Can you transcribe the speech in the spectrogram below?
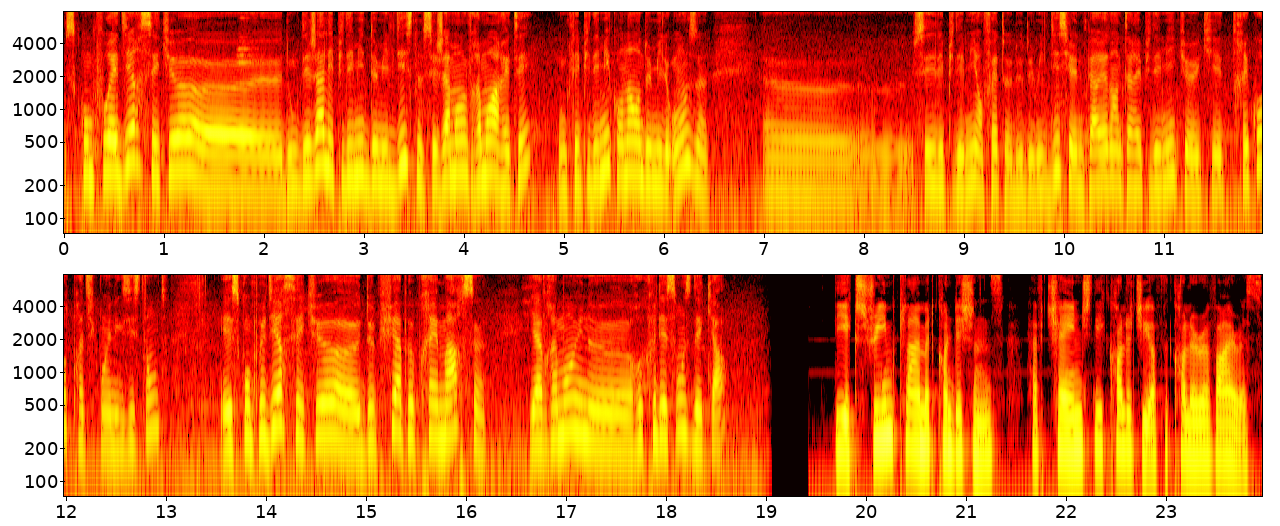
Ce qu'on pourrait dire, c'est que euh, donc déjà l'épidémie de 2010 ne s'est jamais vraiment arrêtée. Donc l'épidémie qu'on a en 2011, euh, c'est l'épidémie en fait de 2010. Il y a une période interépidémique euh, qui est très courte, pratiquement inexistante. Et ce qu'on peut dire, c'est que euh, depuis à peu près mars, il y a vraiment une recrudescence des cas. The extreme climate conditions have changed the ecology of the cholera virus,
